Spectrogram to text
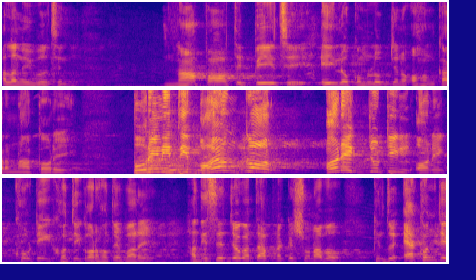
আল্লাহ নবী বলছেন, না পাওয়াতে পেয়েছে এই রকম লোক যেন অহংকার না করে। পরিণতি ভয়ঙ্কর, অনেক জটিল, অনেক ক্ষতি ক্ষতিকর হতে পারে। হাদিসের জগতে আপনাকে শোনাবো, কিন্তু এখন যে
